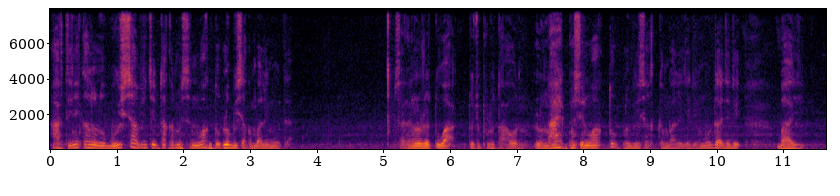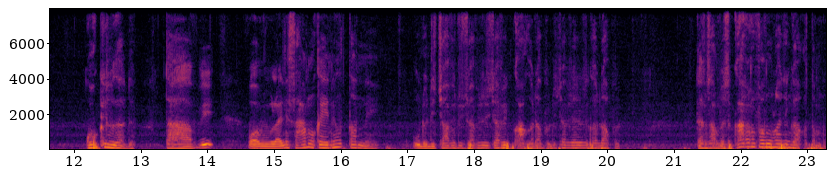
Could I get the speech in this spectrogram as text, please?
artinya kalau lo bisa menciptakan mesin waktu lo bisa kembali muda. Misalnya lo udah tua 70 tahun lo naik mesin waktu lo bisa kembali jadi muda jadi bayi. Gokil gak ada? Tapi formulanya sama kayak Newton nih. Udah dicari dicari dicari kagak dapet dicari dicari kagak dapet. Dan sampai sekarang formulanya nggak ketemu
